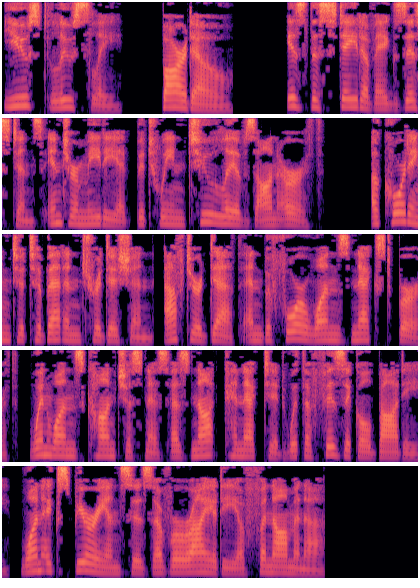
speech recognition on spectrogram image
Used loosely, Bardo is the state of existence intermediate between two lives on earth. According to Tibetan tradition, after death and before one's next birth, when one's consciousness is not connected with a physical body, one experiences a variety of phenomena.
